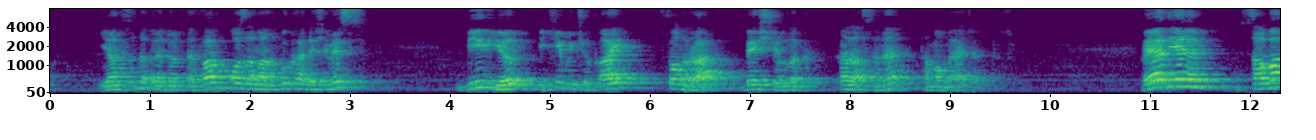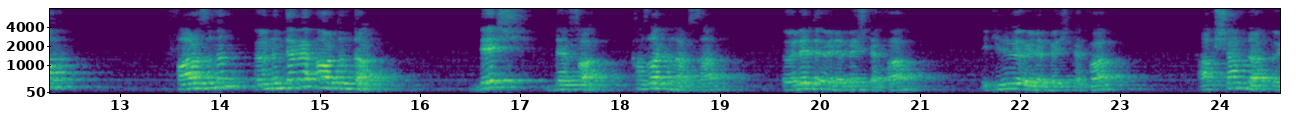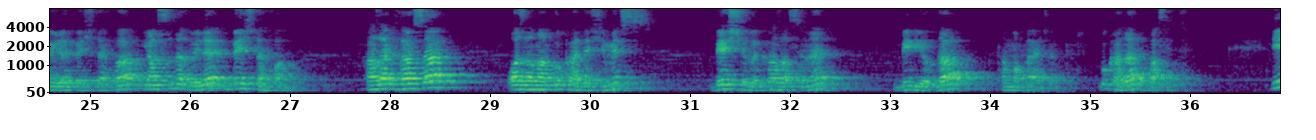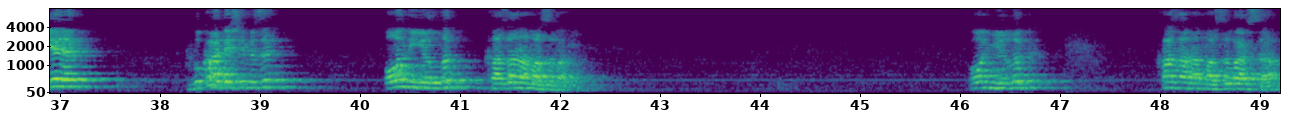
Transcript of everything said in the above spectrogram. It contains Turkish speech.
yatsı da öyle dört defa, o zaman bu kardeşimiz bir yıl, iki buçuk ay sonra beş yıllık kazasını tamamlayacaktır. Veya diyelim sabah farzının önünde ve ardında beş defa kaza kılarsa, öğle de öyle beş defa, ikindi de öyle beş defa, akşam da öyle beş defa, yatsı da öyle beş defa kaza kılarsa o zaman bu kardeşimiz 5 yıllık kazasını bir yılda tamamlayacaktır. Bu kadar basit. Diyelim bu kardeşimizin 10 yıllık kaza namazı var. 10 yıllık kaza namazı varsa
